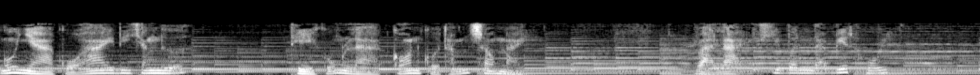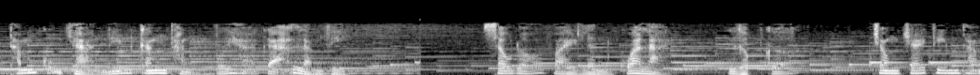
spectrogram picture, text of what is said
Ngôi nhà của ai đi chăng nữa? Thì cũng là con của thắm sau này. Và lại khi vân đã biết hối thắm cũng chả nên căng thẳng với hạ gã làm gì. Sau đó vài lần qua lại gặp gỡ trong trái tim thắm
